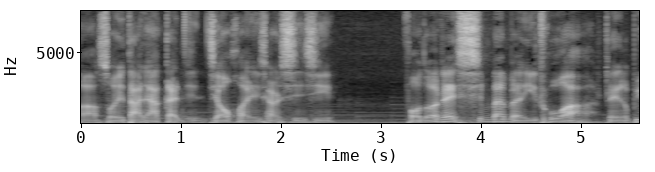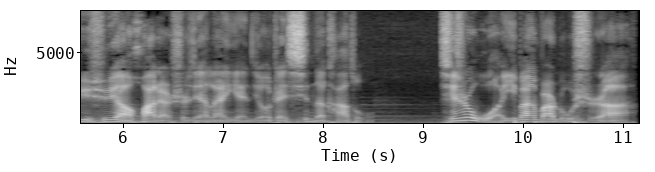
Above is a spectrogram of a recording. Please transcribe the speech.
啊，所以大家赶紧交换一下信息，否则这新版本一出啊，这个必须要花点时间来研究这新的卡组。其实我一般玩炉石啊，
